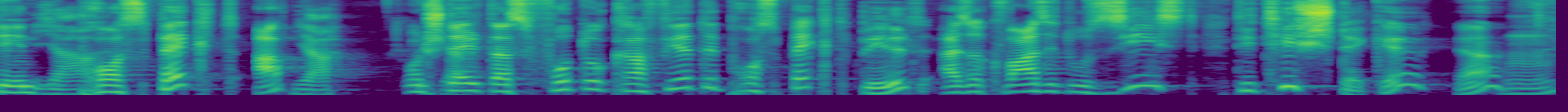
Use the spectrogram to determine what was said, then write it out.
den ja. Prospekt ab ja und stellt ja. das fotografierte Prospektbild, also quasi du siehst die Tischdecke, ja, mhm.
